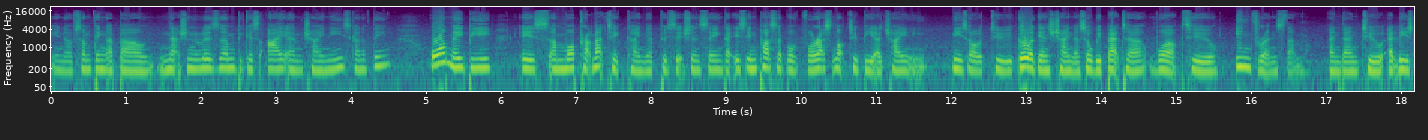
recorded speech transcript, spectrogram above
you know, something about nationalism because I am Chinese kind of thing, or maybe is a more pragmatic kind of position saying that it's impossible for us not to be a Chinese or to go against China, so we better work to influence them and then to at least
